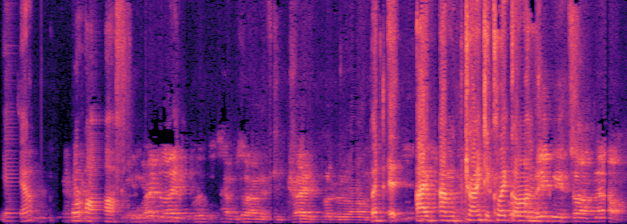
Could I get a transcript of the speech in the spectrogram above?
Yeah, or off. The red light comes on if you try to put it on. But it, I, I'm trying to click on, Maybe it's on now.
